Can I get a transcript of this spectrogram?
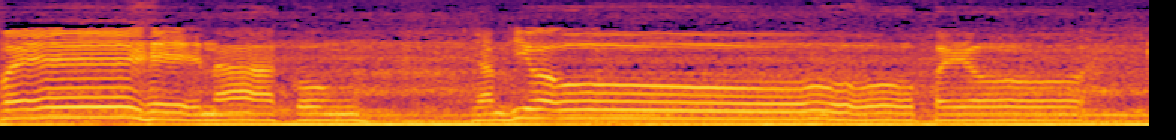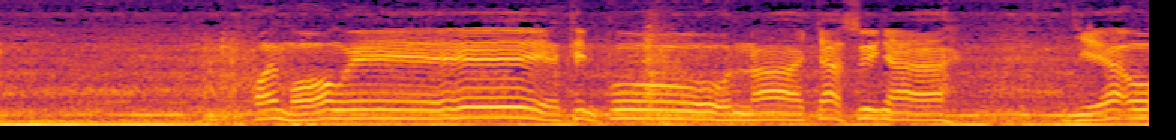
phê hê na cùng. Yam hiu ô, phê ô. Khói mong ê thiên phu na cha suy nhà. Dĩa ô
